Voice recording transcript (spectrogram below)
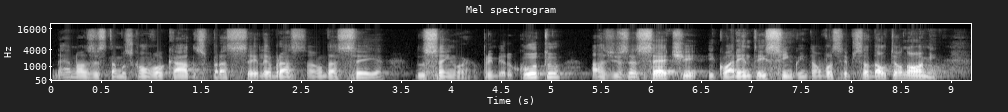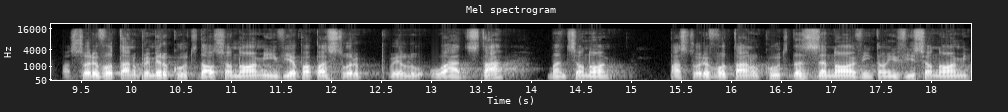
né, nós estamos convocados para a celebração da ceia do Senhor. O primeiro culto, às 17h45. Então, você precisa dar o teu nome. Pastor, eu vou estar no primeiro culto. Dá o seu nome e envia para a pastora pelo WhatsApp, tá? Mande seu nome. Pastor, eu vou estar no culto das 19, então envie seu nome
